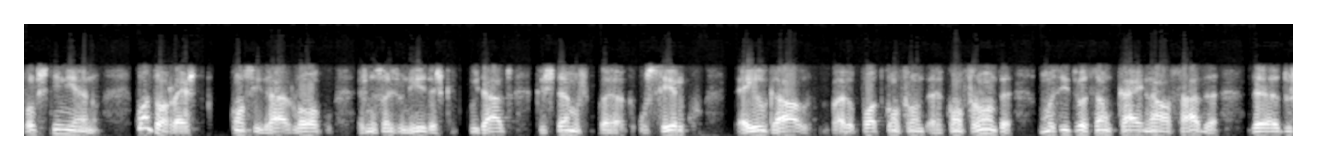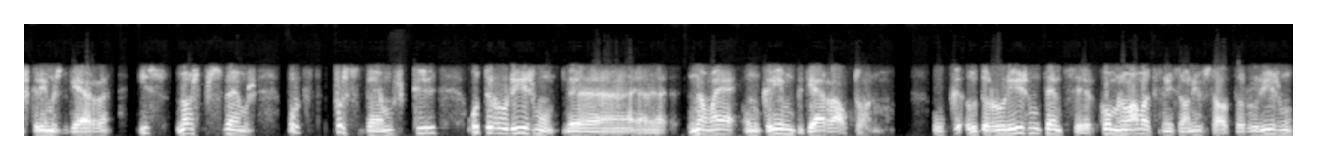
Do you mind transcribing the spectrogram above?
palestiniano. Quanto ao resto, considerar logo as Nações Unidas que, cuidado, que estamos, uh, o cerco é ilegal, uh, pode confronta, confronta, uma situação que cai na alçada de, dos crimes de guerra, isso nós percebemos, porque percebemos que o terrorismo uh, não é um crime de guerra autónomo. O, o terrorismo tem de ser, como não há uma definição universal de terrorismo,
